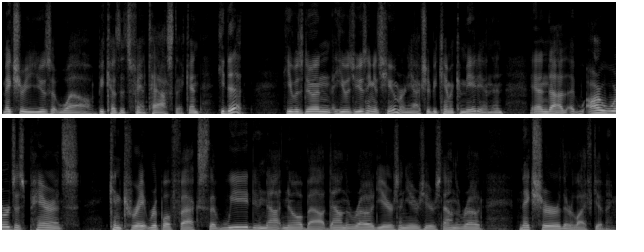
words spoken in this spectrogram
Make sure you use it well because it's fantastic." And he did. He was doing he was using his humor and he actually became a comedian and and uh, our words as parents can create ripple effects that we do not know about down the road, years and years, years down the road. Make sure they're life giving.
